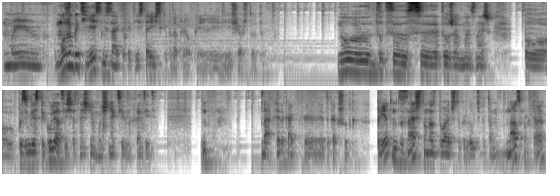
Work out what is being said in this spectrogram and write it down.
Мы... Может быть, есть, не знаю, какая-то историческая подоплека или еще что-то. Ну, тут э, с- это уже мы, знаешь, по, по земле спекуляций сейчас начнем очень активно ходить. Да, это как, э, это как шутка. При этом ты знаешь, что у нас бывает, что когда у тебя там насморк, да,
